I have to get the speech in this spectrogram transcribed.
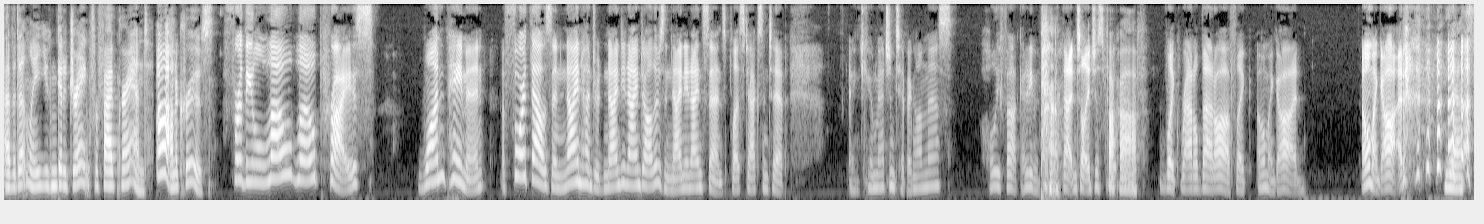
evidently you can get a drink for five grand Ah! on a cruise. for the low, low price, one payment of four thousand nine hundred ninety nine dollars and ninety nine cents plus tax and tip. I mean, can you imagine tipping on this? Holy fuck! I didn't even think about that until I just Fuck off. like rattled that off. Like, oh my god, oh my god. Yes.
